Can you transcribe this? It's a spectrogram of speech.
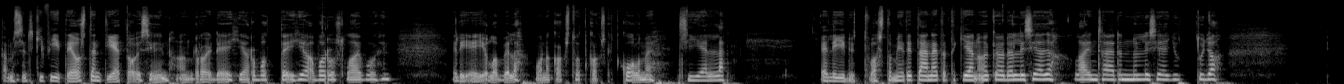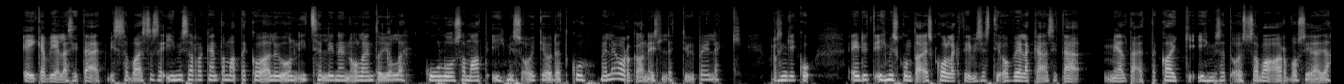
tämmöisen skifiteosten tietoisiin androideihin ja robotteihin ja avaruuslaivoihin. Eli ei olla vielä vuonna 2023 siellä. Eli nyt vasta mietitään näitä tekijänoikeudellisia ja lainsäädännöllisiä juttuja, eikä vielä sitä, että missä vaiheessa se ihmisen rakentama tekoäly on itsellinen olento, jolle kuuluu samat ihmisoikeudet kuin meille orgaanisille tyypeillekin. Varsinkin kun ei nyt ihmiskunta edes kollektiivisesti ole vieläkään sitä mieltä, että kaikki ihmiset olisivat sama-arvoisia ja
